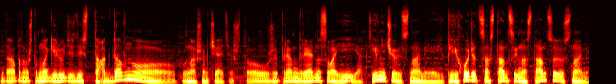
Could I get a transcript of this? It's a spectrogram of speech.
да, потому что многие люди здесь так давно в нашем чате, что уже прям реально свои и активничают с нами, и переходят со станции на станцию с нами.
